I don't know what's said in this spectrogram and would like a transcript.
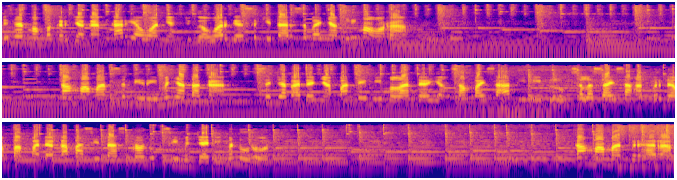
dengan mempekerjakan karyawan yang juga warga sekitar sebanyak lima orang. Kang Maman sendiri menyatakan, sejak adanya pandemi melanda yang sampai saat ini belum selesai sangat berdampak pada kapasitas produksi menjadi menurun. Kang Maman berharap,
